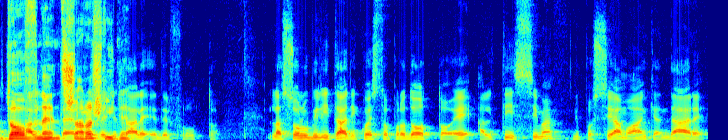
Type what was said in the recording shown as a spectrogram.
do wnętrza rośliny. La solubilità di questo prodotto è altissima, possiamo anche andare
